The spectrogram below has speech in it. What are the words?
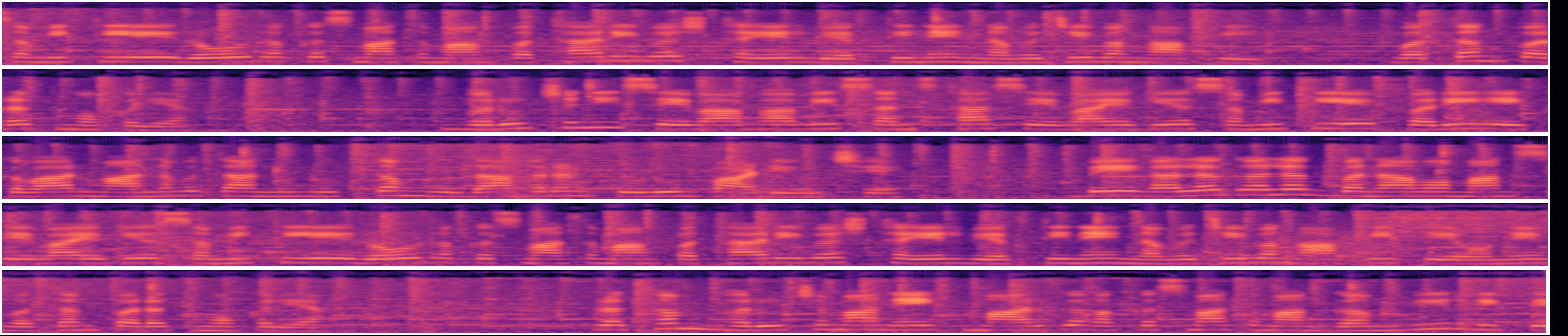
સમિતિએ રોડ અકસ્માતમાં પથારીવશ થયેલ વ્યક્તિને નવજીવન આપી, વતન પરત મોકલ્યા. ભરૂચની સેવાભાવી સંસ્થા સેવાયજ્ઞ સમિતિએ ફરી એકવાર માનવતાનું ઉત્તમ ઉદાહરણ પૂરું પાડ્યું છે. બે અલગ અલગ બનાવોમાં સેવાયજ્ઞ સમિતિએ રોડ અકસ્માતમાં પથારીવશ થયેલ વ્યક્તિને નવજીવન આપી તેઓને વતન પરત મોકલ્યા. પ્રથમ ભરૂચમાં એક માર્ગ અકસ્માતમાં ગંભીર રીતે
